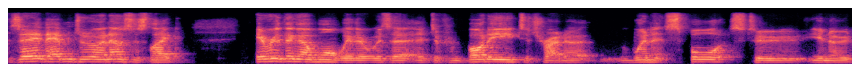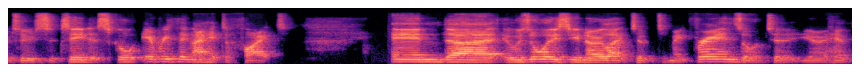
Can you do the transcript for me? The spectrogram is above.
So that happened to anyone else. It's like everything I want, whether it was a, a, different body to try to win at sports, to, you know, to succeed at school, everything I had to fight. And uh, it was always, you know, like to, to make friends or to, you know, have,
